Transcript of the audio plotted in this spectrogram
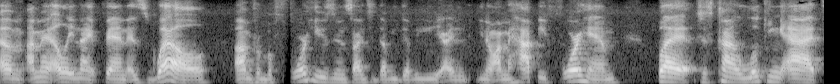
um, I'm an LA Knight fan as well. Um, from before he was even signed to WWE, and you know I'm happy for him. But just kind of looking at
